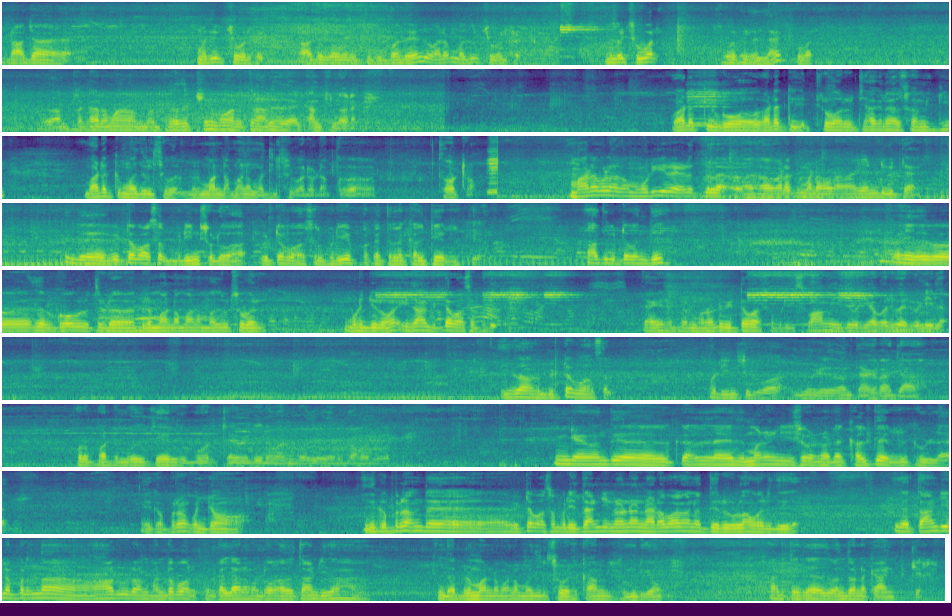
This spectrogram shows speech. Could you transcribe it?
ராஜா மதில் சுவர்கள் ராஜகோபுரத்துக்கு இப்போதேந்து வர மதில் சுவர்கள் மதில் சுவர் சுவர்கள் இல்லை சுவர். அதான் பிரகாரமாக பிரதட்சிணமாக வரதுனால இதை காமிச்சுன்னு வரேன். வடக்கு கோ வடக்கு திருவாரூர் தியாகராஜ சுவாமிக்கு வடக்கு மதில் சுவர் பிரம்மாண்டமான மதில் சுவரோட தோற்றம். மடவளகம் முடிகிற இடத்துல வடக்கு மடவளகம் எண்டுக்கிட்ட இந்த விட்டவாசல் படின்னு சொல்லுவாள் விட்டவாசல் படி பக்கத்தில் கல்தேர் இருக்குது அதுக்கிட்ட வந்து இது இது கோபுரத்தோட பிரம்மாண்டமான மதில் சுவர் முடிஞ்சிடும் இதுதான் விட்டவாசப்படி. தியாகேச பெருமானோட விட்டவாசப்படி. சுவாமி இது வழியாக வருவார் வெளியில். இதுதான் விட்டவாசல் அப்படின்னு சொல்லுவாள் இது வழியாக தான் தியாகராஜா புறப்பாட்டும் போது தேருக்கு போகிறச்ச வெளியில் வரும்போது இதுதான் வருவார் இங்கே வந்து கல் இது மனுநீஸ்வரனோட கல்தேர் இருக்கு உள்ள. இதுக்கப்புறம் கொஞ்சம் இதுக்கப்புறம் அந்த விட்டவாசப்படி தாண்டினோன்னா நடவாகன தெருவுலாம் வருது. இதை தாண்டினப்புறம்தான் ஆரூரான் மண்டபம் இருக்கும் கல்யாண மண்டபம். அதை தாண்டி தான் இந்த பிரம்மாண்டமான மதில் சுவரை காமிக்க முடியும். அடுத்தது அது வந்தோன்னே காண்பிக்கிறேன்.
